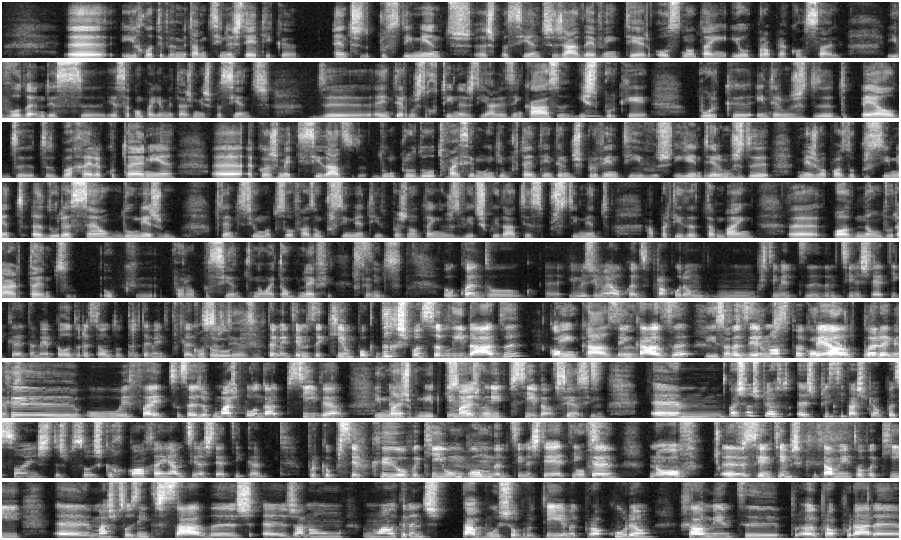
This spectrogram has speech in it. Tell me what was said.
Uh, e relativamente à medicina estética, antes de procedimentos, as pacientes já devem ter, ou se não têm, eu própria aconselho e vou dando esse, esse acompanhamento às minhas pacientes de, em termos de rotinas diárias em casa. Uhum. Isto porquê? Porque, em termos de, de pele, de, de, barreira cutânea, a, a cosmeticidade de um produto vai ser muito importante em termos preventivos e em uhum. termos de, mesmo após o procedimento, a duração do mesmo. Portanto, se uma pessoa faz um procedimento e depois não tem os devidos cuidados, esse procedimento, à partida, também uh, pode não durar tanto, o que para o paciente não é tão benéfico. Portanto, Sim. Ou quando, uh, imagino eu, quando se procura um, um procedimento de, de, medicina estética, também é pela duração do tratamento. Portanto, Com certeza. também temos aqui um pouco de responsabilidade com, em casa, em casa fazer o nosso papel para que o efeito seja o mais prolongado possível e mais uh, bonito possível. E mais bonito possível, certo? Sim, sim. Um, quais são as, as, principais preocupações das pessoas que recorrem à medicina estética? Porque eu percebo que houve aqui um boom na medicina estética, houve, não houve? houve uh, sentimos que realmente houve aqui uh, mais pessoas interessadas, uh, já não, não há grandes tabus sobre o tema, que procuram realmente procurar a,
